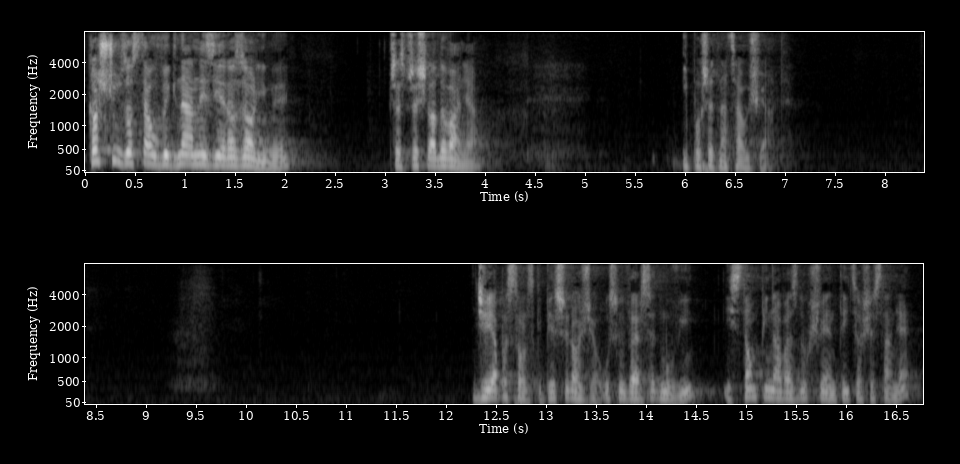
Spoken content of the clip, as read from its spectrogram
Kościół został wygnany z Jerozolimy przez prześladowania i poszedł na cały świat. Dzieje apostolskie, pierwszy rozdział, ósmy werset mówi: I stąpi na was Duch Święty, i co się stanie?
